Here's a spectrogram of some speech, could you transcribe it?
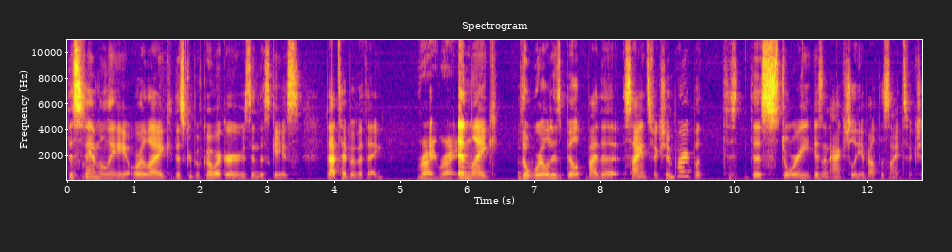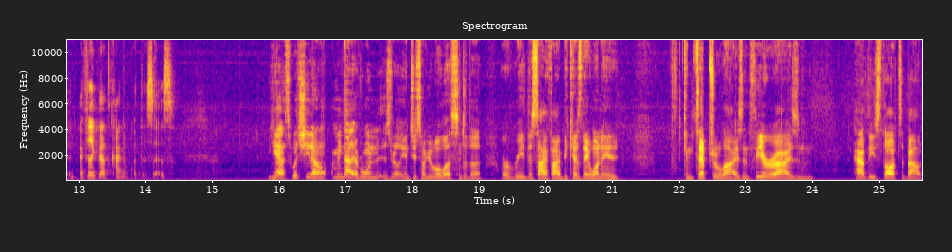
this family or like this group of coworkers in this case, that type of a thing. Right, right. And like the world is built by the science fiction part, but the, the story isn't actually about the science fiction. I feel like that's kind of what this is. Yes, which you know, I mean, not everyone is really into. Some people listen to the or read the sci-fi because they want to conceptualize and theorize and have these thoughts about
